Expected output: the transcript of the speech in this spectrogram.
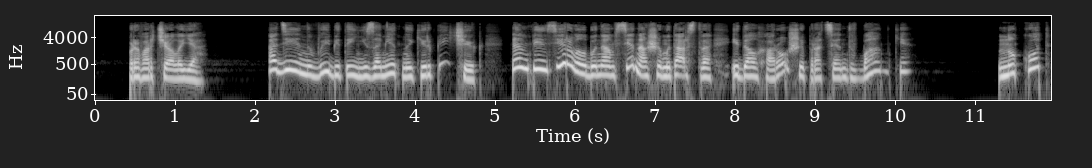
— проворчала я. «Один выбитый незаметно кирпичик компенсировал бы нам все наши мытарства и дал хороший процент в банке». Но кот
